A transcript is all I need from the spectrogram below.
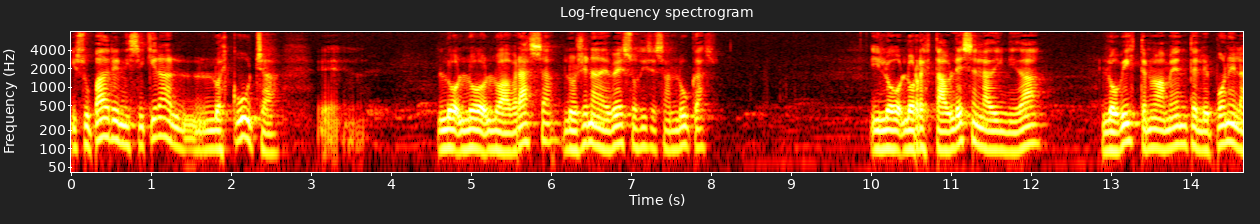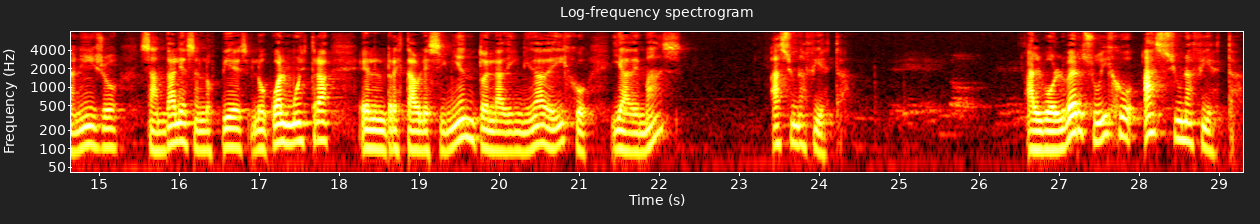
y su padre ni siquiera lo escucha, eh, lo, lo, abraza, lo llena de besos, dice San Lucas, y lo, lo restablece en la dignidad, lo viste nuevamente, le pone el anillo, sandalias en los pies, lo cual muestra el restablecimiento en la dignidad de hijo y además hace una fiesta. Al volver su hijo hace una fiesta.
